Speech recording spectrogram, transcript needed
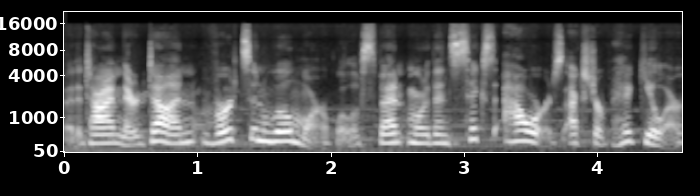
By the time they're done, Virts and Wilmore will have spent more than six hours extravehicular,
